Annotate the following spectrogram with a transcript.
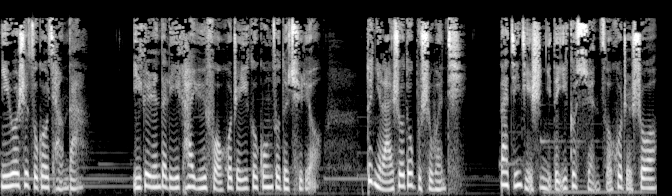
你若是足够强大，一个人的离开与否，或者一个工作的去留，对你来说都不是问题，那仅仅是你的一个选择，或者说。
